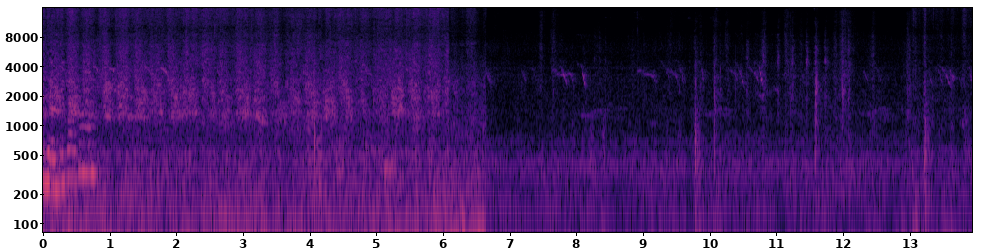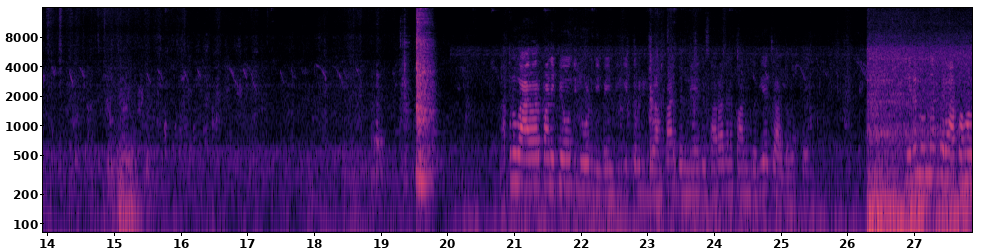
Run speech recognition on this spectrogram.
ਤੇ ਜਲਦੀ ਕਰ ਆਪਾਂ ਨੂੰ ਵਾਰ-ਵਾਰ ਪਾਣੀ ਪਿਉਣ ਦੀ ਲੋੜ ਨਹੀਂ ਪੈਂਦੀ। ਇੱਕ ਵਾਰੀ ਡਰਮ ਭਰ ਦਿੰਨੇ ਆ ਤੇ ਸਾਰਾ ਦਿਨ ਪਾਣੀ ਵਧੀਆ ਚੱਲਦਾ ਉੱਤੇ ਇਹਨਾਂ ਨੂੰ ਨਾ ਫਿਰ ਆਪਾਂ ਹੁਣ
